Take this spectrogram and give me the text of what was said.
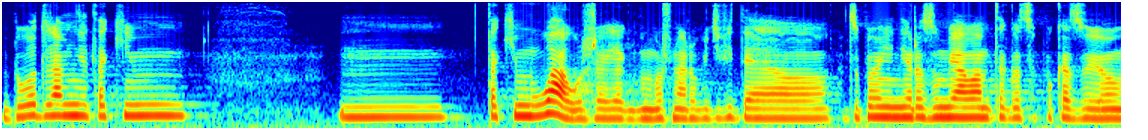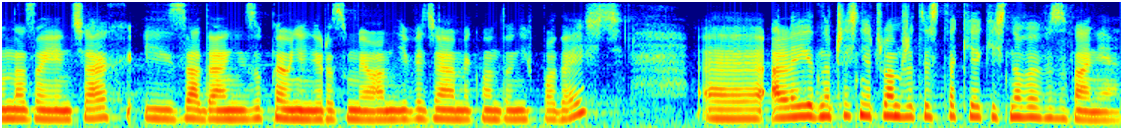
było dla mnie takim mm, takim wow, że jakby można robić wideo. Zupełnie nie rozumiałam tego, co pokazują na zajęciach i zadań zupełnie nie rozumiałam, nie wiedziałam, jak mam do nich podejść. E, ale jednocześnie czułam, że to jest takie jakieś nowe wyzwanie.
